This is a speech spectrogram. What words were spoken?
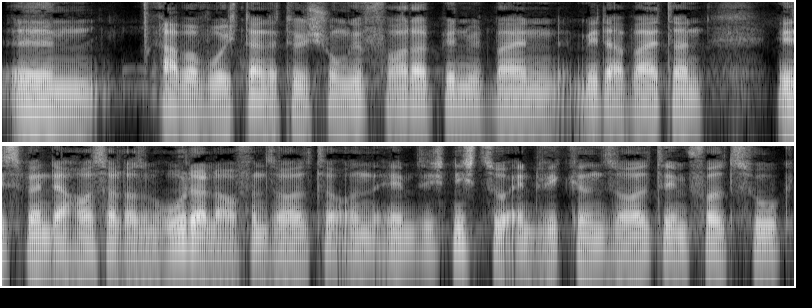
Ähm, aber wo ich dann natürlich schon gefordert bin mit meinen Mitarbeitern, ist, wenn der Haushalt aus dem Ruder laufen sollte und eben sich nicht so entwickeln sollte im Vollzug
